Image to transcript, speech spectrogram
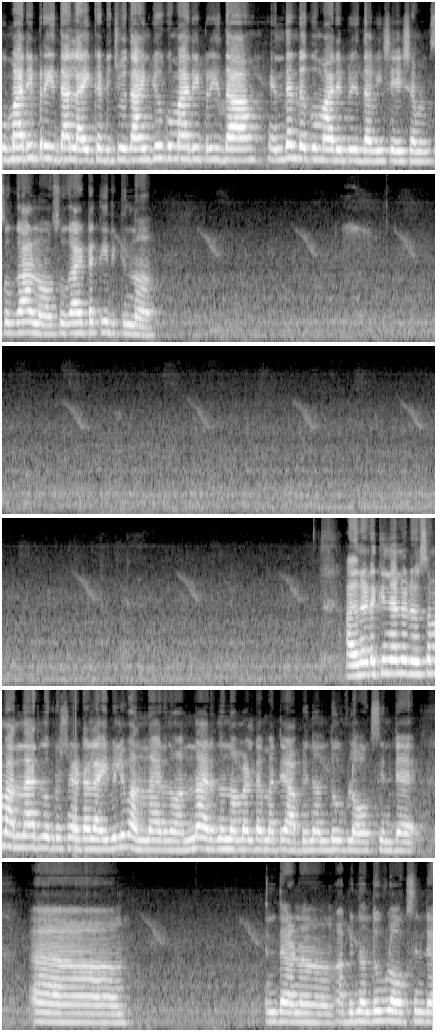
കുമാരി പ്രീത ലൈക്ക് അടിച്ചു. Thank you Kumari Preetha. എന്തുണ്ട് കുമാരി പ്രീത വിശേഷം? സുഖാണോ? സുഖമായിട്ടൊക്കെ ഇരിക്കുന്നോ? അതിനിടയ്ക്ക് ഞാൻ ഒരു ദിവസം വന്നായിരുന്നു കൃഷ്ണേട്ട ലൈവിൽ വന്നായിരുന്നു. വന്നായിരുന്നു നമ്മളുടെ മറ്റേ അഭിനന്ദു വ്ളോഗ്സിന്റെ എന്താണ് അഭിനന്ദു വ്ളോഗ്സിന്റെ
